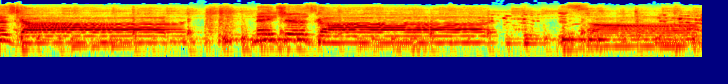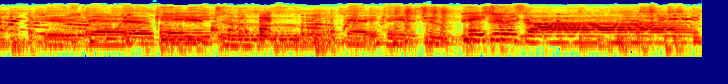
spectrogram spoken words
nature's God, nature's God. This song is dedicated to, dedicated to nature's God,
